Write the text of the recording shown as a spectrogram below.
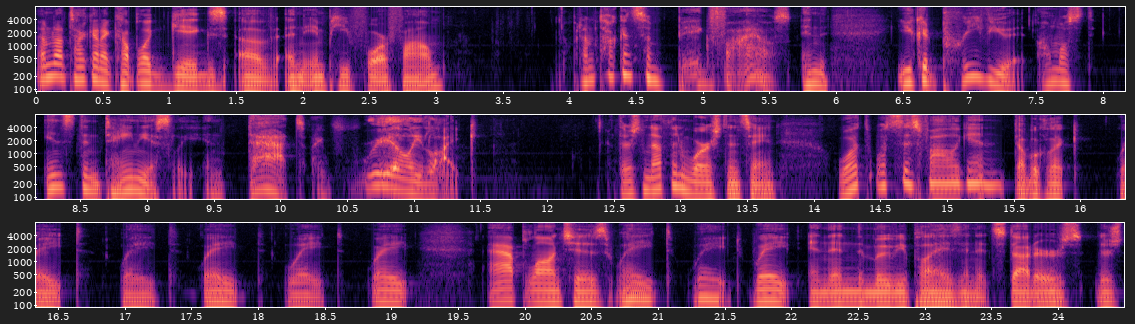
I'm not talking a couple of gigs of an MP4 file, but I'm talking some big files. And you could preview it almost instantaneously. And that I really like. There's nothing worse than saying, what, what's this file again? Double click, wait, wait, wait, wait, wait app launches, wait, wait, wait, and then the movie plays and it stutters. There's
